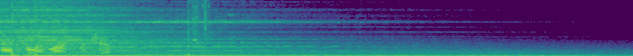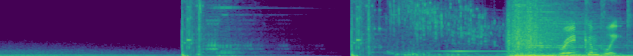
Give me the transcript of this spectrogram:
Excellent marksmanship. Raid complete.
